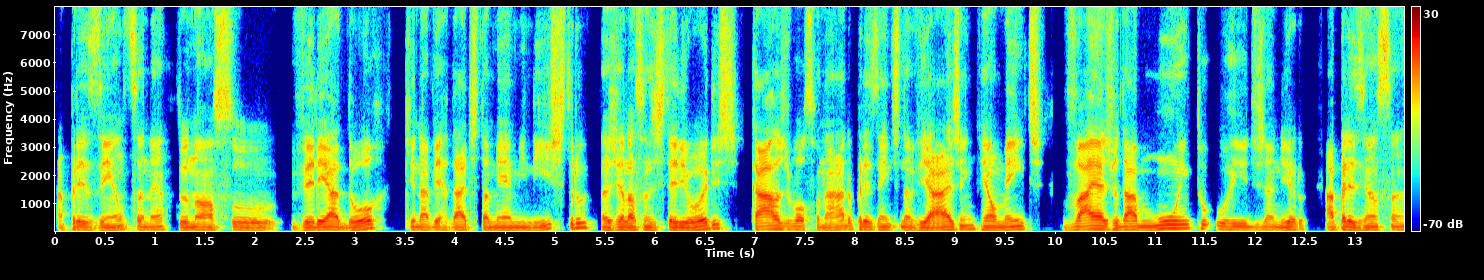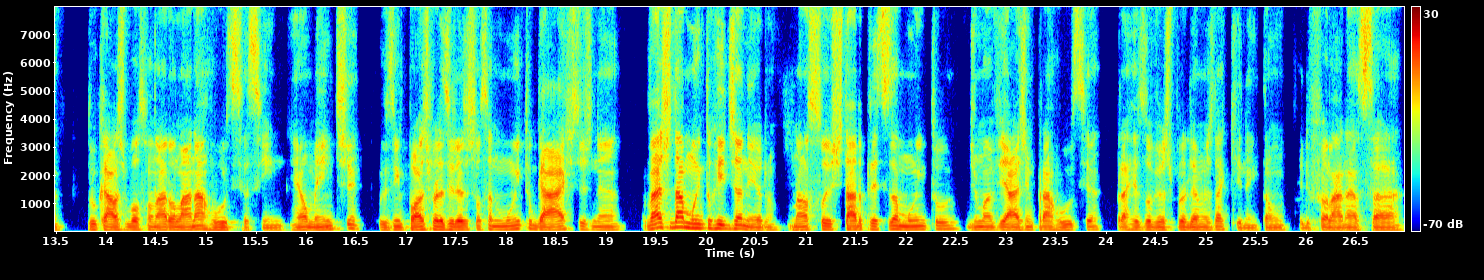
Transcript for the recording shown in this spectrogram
a presença né, do nosso vereador, que na verdade também é ministro das Relações Exteriores, Carlos Bolsonaro, presente na viagem. Realmente vai ajudar muito o Rio de Janeiro a presença do Carlos Bolsonaro lá na Rússia, assim, realmente os impostos brasileiros estão sendo muito gastos, né? Vai ajudar muito o Rio de Janeiro. Nosso estado precisa muito de uma viagem para a Rússia para resolver os problemas daqui, né? Então, ele foi lá nessa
